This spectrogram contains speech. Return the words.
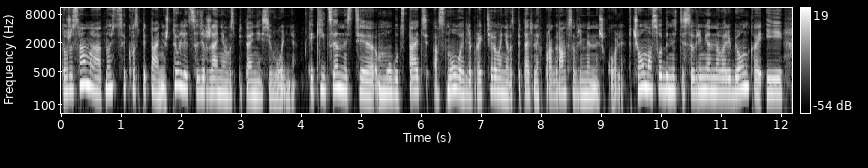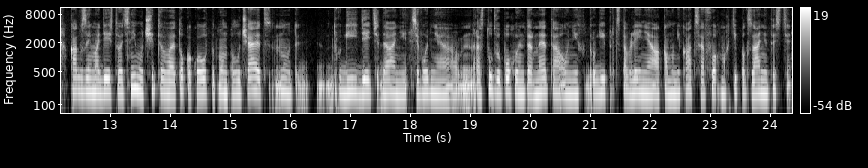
То же самое относится и к воспитанию. Что является содержанием воспитания сегодня? Какие ценности могут стать основой для проектирования воспитательных программ в современной школе. В чем особенности современного ребенка и как взаимодействовать с ним, учитывая то, какой опыт он получает. Ну, другие дети, да, они сегодня растут в эпоху интернета, у них другие представления о коммуникации, о формах, типах занятости.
